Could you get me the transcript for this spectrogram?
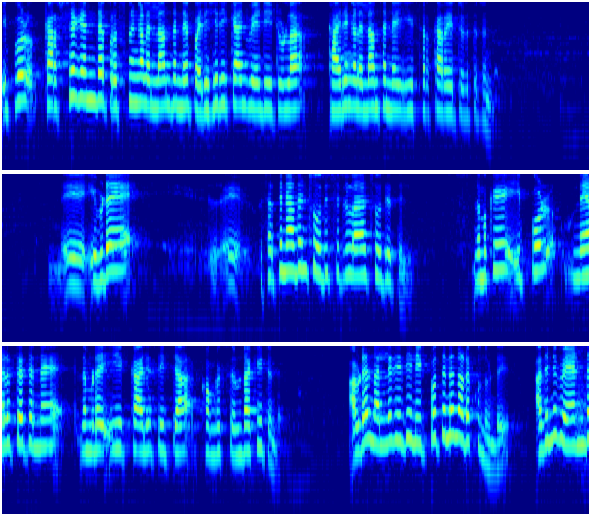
ഇപ്പോൾ കർഷകന്റെ പ്രശ്നങ്ങളെല്ലാം തന്നെ പരിഹരിക്കാൻ വേണ്ടിയിട്ടുള്ള കാര്യങ്ങളെല്ലാം തന്നെ ഈ സർക്കാർ ഏറ്റെടുത്തിട്ടുണ്ട്. ഇവിടെ സത്യനാഥൻ ചോദിച്ചിട്ടുള്ള ചോദ്യത്തിൽ നമുക്ക് ഇപ്പോൾ നേരത്തെ തന്നെ നമ്മുടെ ഈ കാലിത്തീറ്റ കോംപ്ലക്സ് ഉണ്ടാക്കിയിട്ടുണ്ട്. അവിടെ നല്ല രീതിയിൽ ഇപ്പോൾ തന്നെ നടക്കുന്നുണ്ട്. അതിന് വേണ്ട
